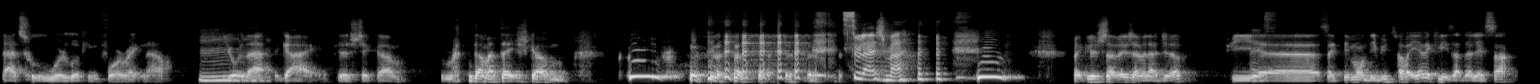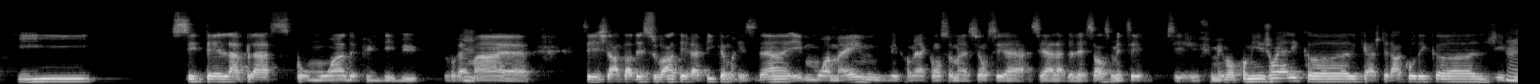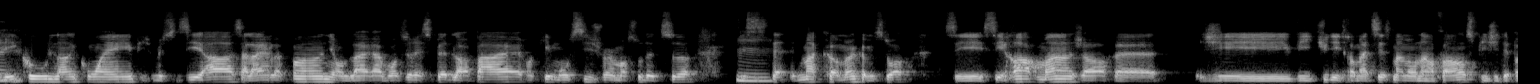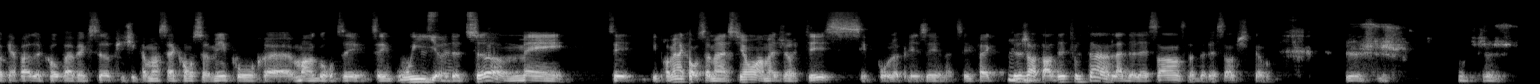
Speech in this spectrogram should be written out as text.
That's who we're looking for right now. Mm. You're that guy. Puis là, j'étais comme, dans ma tête, je suis comme, Soulagement. fait que là, je savais que j'avais la job. Puis, euh, ça a été mon début de travailler avec les adolescents qui, c'était la place pour moi depuis le début. Vraiment, mm. euh, je l'entendais souvent en thérapie comme résident et moi-même, mes premières consommations, c'est à, c'est à l'adolescence. Mais tu sais, j'ai fumé mon premier joint à l'école, quand j'étais dans le cours d'école, j'ai vu les cools dans le coin, puis je me suis dit, ah, ça a l'air le fun, ils ont l'air d'avoir du respect de leur père, ok, moi aussi, je veux un morceau de ça. Mm. C'est tellement commun comme histoire. C'est, c'est rarement genre... Euh, j'ai vécu des traumatismes à mon enfance, puis j'étais pas capable de cope avec ça, puis j'ai commencé à consommer pour euh, m'engourdir. Oui, il y a de ça, mais les premières consommations, en majorité, c'est pour le plaisir. Là, fait que, mm-hmm. j'entendais tout le temps l'adolescence, l'adolescence, je suis comme... Je,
